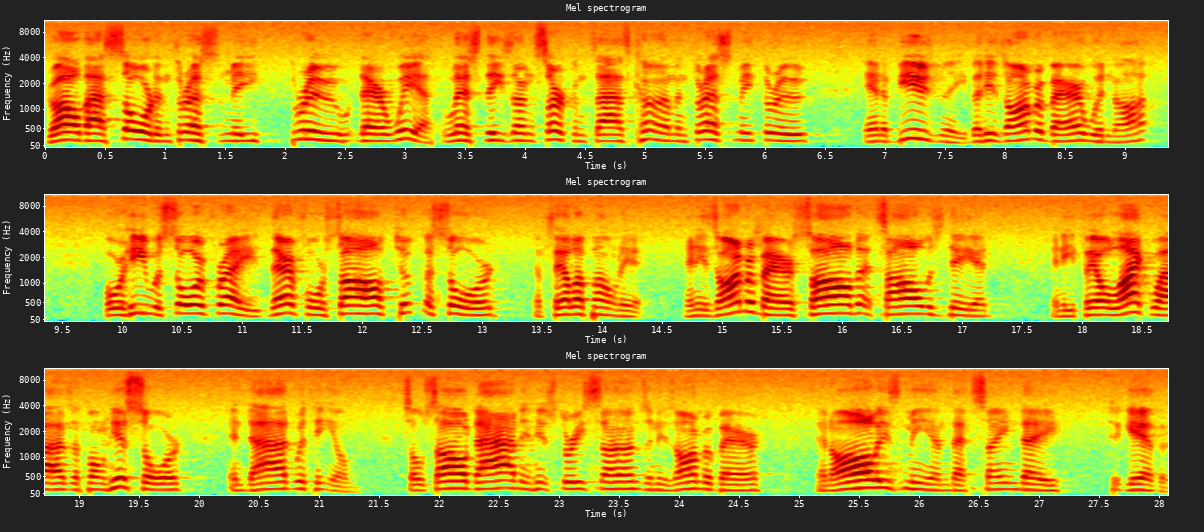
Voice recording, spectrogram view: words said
Draw thy sword and thrust me through therewith, lest these uncircumcised come and thrust me through and abuse me. But his armor bearer would not, for he was sore afraid. Therefore Saul took a sword and fell upon it. And his armor bearer saw that Saul was dead, and he fell likewise upon his sword and died with him. So Saul died and his three sons and his armor bearer and all his men that same day together.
